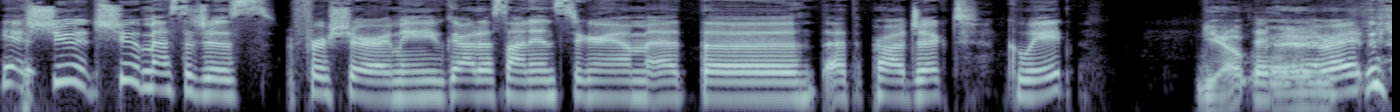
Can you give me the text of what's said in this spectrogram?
Yeah, shoot shoot messages for sure. I mean, you've got us on Instagram at the at the project Kuwait. Yep. That and- right?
